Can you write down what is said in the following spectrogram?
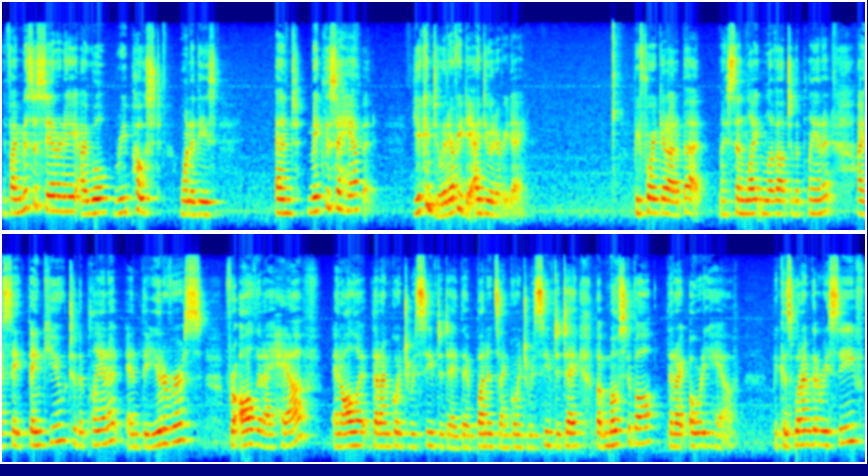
if I miss a Saturday, I will repost one of these and make this a habit. You can do it every day. I do it every day. Before I get out of bed, I send light and love out to the planet. I say thank you to the planet and the universe for all that I have and all that I'm going to receive today, the abundance I'm going to receive today, but most of all, that I already have. Because what I'm going to receive,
